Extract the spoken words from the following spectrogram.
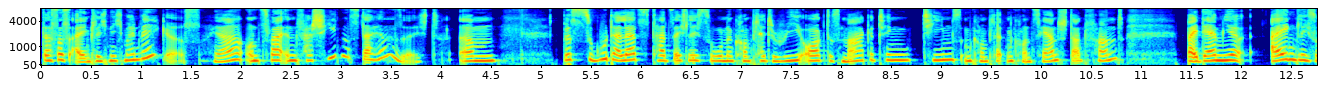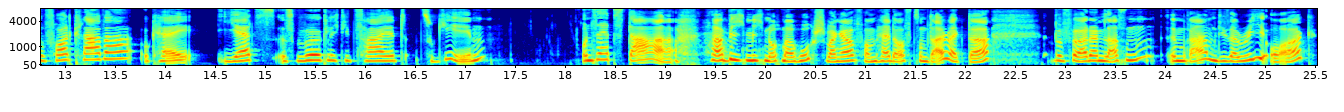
dass das eigentlich nicht mein Weg ist, ja. Und zwar in verschiedenster Hinsicht. Ähm, bis zu guter Letzt tatsächlich so eine komplette Reorg des Marketing-Teams im kompletten Konzern stattfand, bei der mir eigentlich sofort klar war, okay, jetzt ist wirklich die Zeit zu gehen. Und selbst da habe ich mich nochmal hochschwanger vom Head-Off zum Director befördern lassen im Rahmen dieser Reorg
